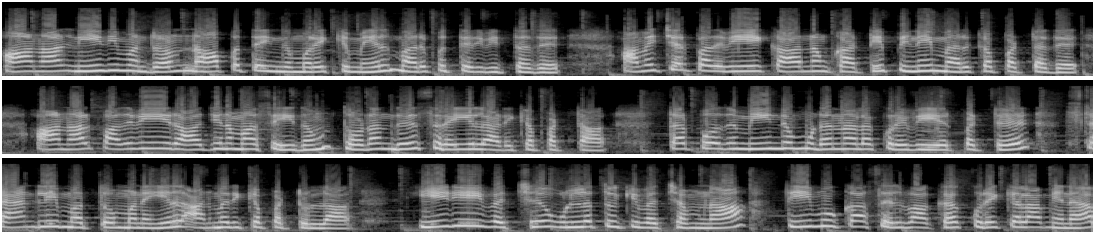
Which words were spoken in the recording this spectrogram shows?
ஆனால் நீதிமன்றம் நாற்பத்தைந்து முறைக்கு மேல் மறுப்பு தெரிவித்தது. அமைச்சர் பதவியை காரணம் காட்டி பிணை மறுக்கப்பட்டது. ஆனால் பதவியை ராஜினாமா செய்தும் தொடர்ந்து சிறையில் அடைக்கப்பட்டார். தற்போது மீண்டும் உடல்நலக்குறைவு ஏற்பட்டு ஸ்டான்லி மருத்துவமனையில் அனுமதிக்கப்பட்டுள்ளார். ஈடியை வச்சு உள்ள தூக்கி வச்சோம்னா திமுக செல்வாக்க குறைக்கலாம் என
